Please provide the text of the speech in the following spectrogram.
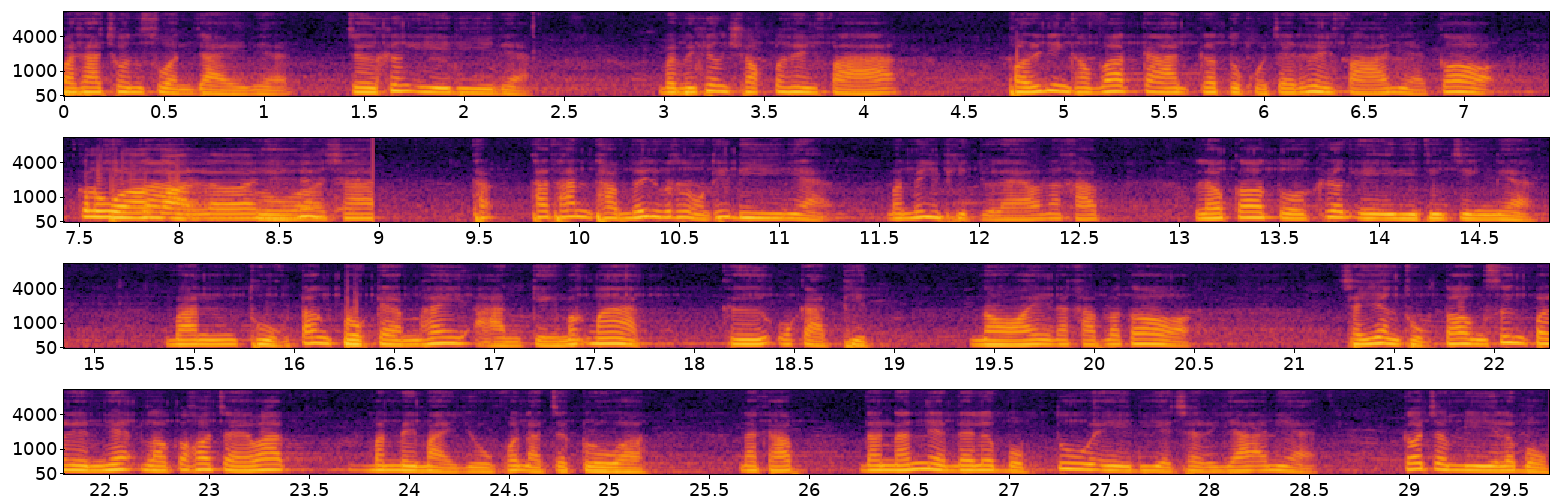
ประชาชนส่วนใหญ่เนี่ยเจอเครื่อง AED เนี่ยมันเป็นเครื่องช็อคไฟฟ้า พอได้ยินคำว่าการกระตุกหัวใจด้วยไฟฟ้าเนี่ยก็กลัวคิดาก่อนเลยกลัวใช่ถ้าถ้าท่านทำด้วยวัตถุประสงค์ที่ดีเนี่ยมันไม่มีผิดอยู่แล้วนะครับ แล้วก็ตัวเครื่อง AED จริงๆเนี่ยมันถูกตั้งโปรแกรมให้อ่านเก่งมากๆ คือโอกาสผิดน้อยนะครับ แล้วก็ใช้อย่างถูกต้อง ซึ่งประเด็นเนี้ยเราก็เข้าใจว่ามันใหม่ ๆ อยู่คนอาจจะกลัวนะครับดังนั้นเนี่ยในระบบตู้ AED อัจฉริยะเนี่ยก็จะมีระบบ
